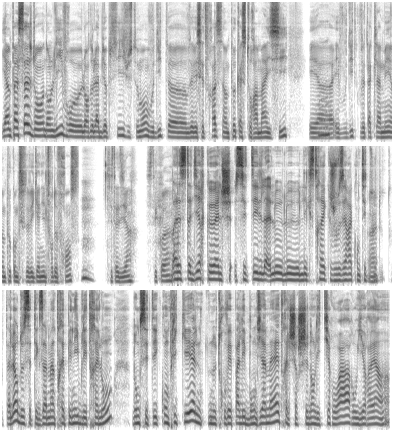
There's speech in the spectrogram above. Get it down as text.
Il y a un passage dans, le livre, euh, lors de la biopsie, justement, vous dites, euh, vous avez cette phrase, c'est un peu Castorama ici, et, euh, mhm. vous dites que vous êtes acclamé un peu comme si vous avez gagné le Tour de France. Mhm. C'est-à-dire c'était quoi? Bah, C'est-à-dire que c'était l'extrait que je vous ai raconté tout, à l'heure de cet examen très pénible et très long. Donc c'était compliqué, elle ne trouvait pas les bons diamètres, elle cherchait dans les tiroirs où il y aurait un,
